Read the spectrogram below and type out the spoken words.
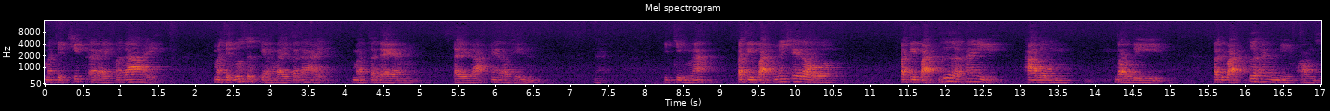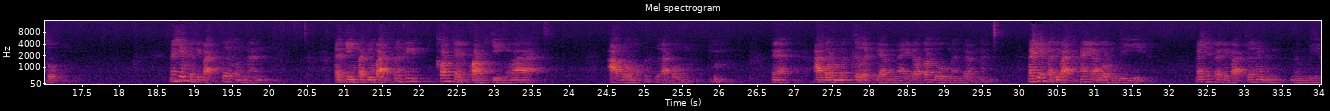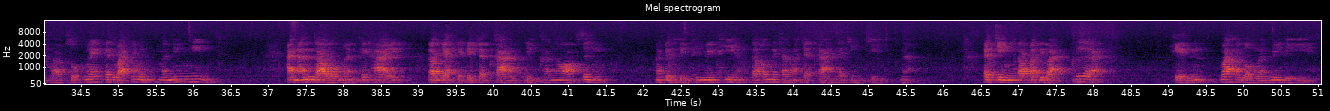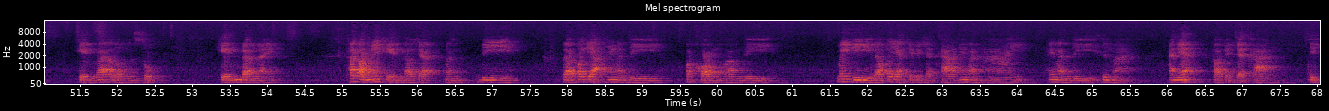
มันจะคิดอะไรก็ได้ มันจะรู้สึกอย่างไรก็ได้ มันแสดงไตรลักษณ์ให้เราเห็นนะจริงๆนะ ปฏิบัติไม่ใช่เราปฏิบัติเพื่อให้อารมณ์เราดี ปฏิบัติเพื่อให้มันมีความสุข ไม่ใช่ปฏิบัติเพื่อตรงนั้น แต่จริงปฏิบัติเพื่อให้เข้าใจความจริงว่า อารมณ์ก็คืออารมณ์ เนี่ย อารมณ์มันเกิดแบบไหนเราก็ดูมันแบบนั้น ไม่ใช่ปฏิบัติให้อารมณ์ดี ไม่ใช่ปฏิบัติเพื่อให้มันมันมีความสุข ไม่ปฏิบัติให้มันมันนิ่งๆ อันนั้นเราเหมือนคล้ายๆ เราอยากจะไปจัดการสิ่งข้างนอก ซึ่งมันเป็นสิ่งที่ไม่เที่ยง เราก็ไม่สามารถจัดการได้จริงๆนะแต่จริงเราปฏิบัติเพื่อเห็นว่าอารมณ์มันไม่ดี เห็นว่าอารมณ์มันสุข เห็นแบบไหน ถ้าเราไม่เห็นเราจะมันดี เราก็อยากให้มันดี ประคองความดี ไม่ดีเราก็อยากจะไปจัดการให้มันหาย ให้มันดีขึ้นมา อันเนี้ยเราเป็นจัดการสิ่ง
